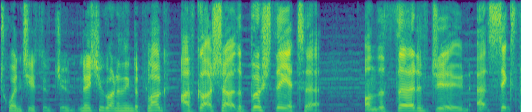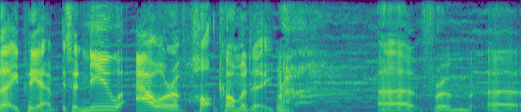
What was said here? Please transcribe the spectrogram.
20th of June. Nish, you got anything to plug? I've got a show at the Bush Theatre on the 3rd of June at 6:30 p.m. It's a new hour of hot comedy uh, from uh,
